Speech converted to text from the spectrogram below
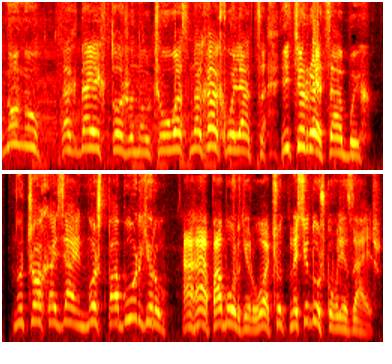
Ну-ну, тогда их тоже научу у вас в ногах валяться и тереться об их. Ну чё, хозяин, может по бургеру? Ага, по бургеру, вот, чуть на сидушку влезаешь.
